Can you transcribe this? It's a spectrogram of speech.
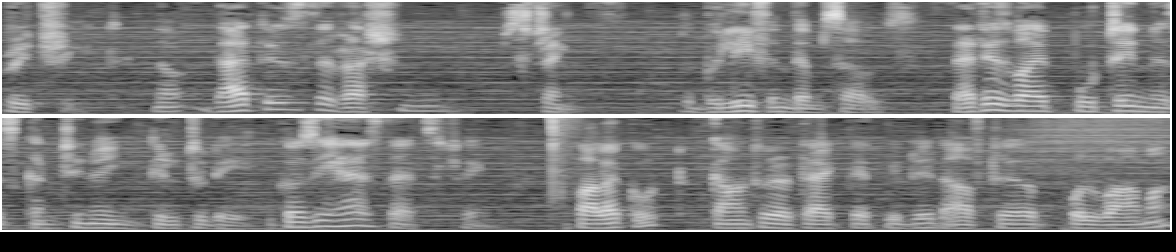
retreat. Now, that is the Russian strength, the belief in themselves. That is why Putin is continuing till today, because he has that strength. Balakot, counterattack that we did after Pulwama,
